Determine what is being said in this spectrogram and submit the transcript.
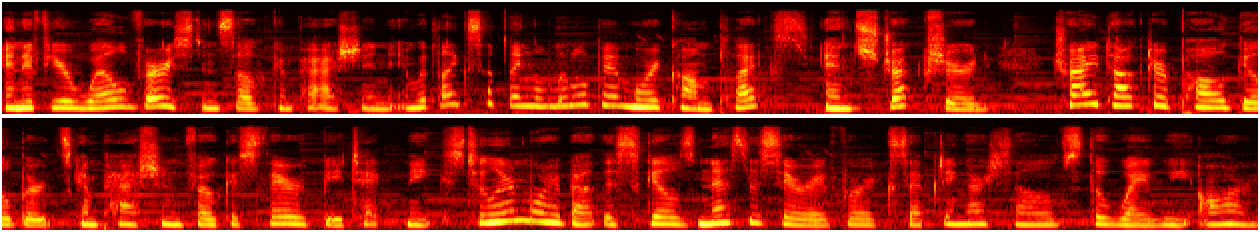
And if you're well versed in self compassion and would like something a little bit more complex and structured, try Dr. Paul Gilbert's compassion focused therapy techniques to learn more about the skills necessary for accepting ourselves the way we are.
